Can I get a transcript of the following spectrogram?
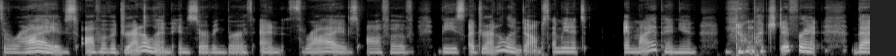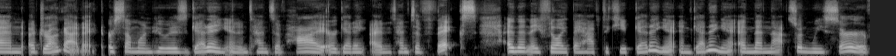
thrives off of adrenaline in serving birth and thrives off of these adrenaline dumps. I mean, it's in my opinion, no much different than a drug addict or someone who is getting an intensive high or getting an intensive fix. And then they feel like they have to keep getting it and getting it. And then that's when we serve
